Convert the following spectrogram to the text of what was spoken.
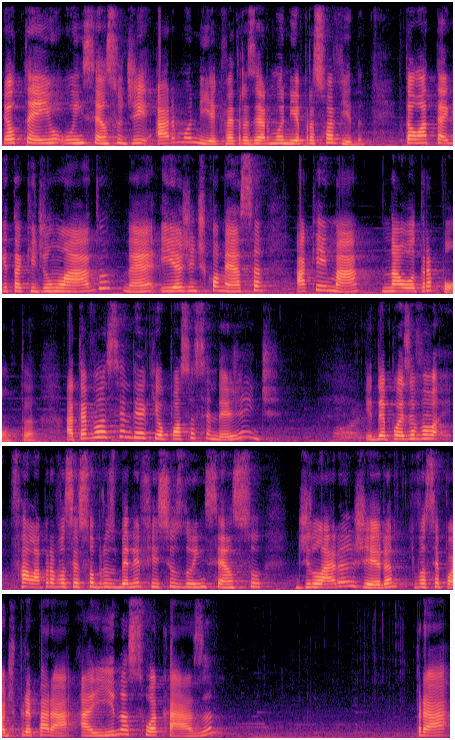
eu tenho o incenso de harmonia, que vai trazer harmonia para sua vida. Então a tag está aqui de um lado, né? E a gente começa a queimar na outra ponta. Até vou acender aqui, eu posso acender, gente? Pode. E depois eu vou falar para você sobre os benefícios do incenso de laranjeira que você pode preparar aí na sua casa para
